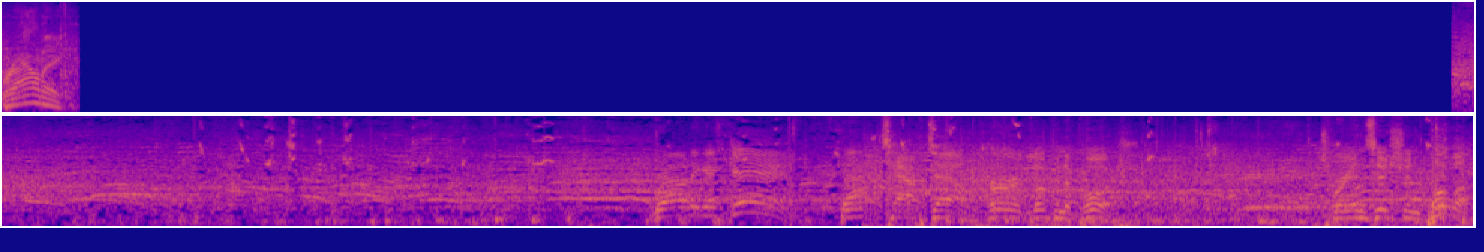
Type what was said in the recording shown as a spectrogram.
Browning. Browning Back tapped out. Hurd looking to push. Transition pull up.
